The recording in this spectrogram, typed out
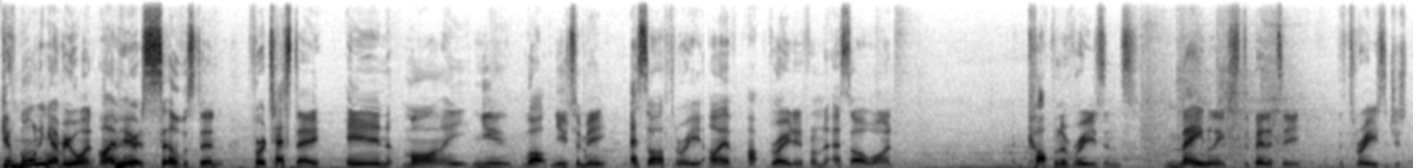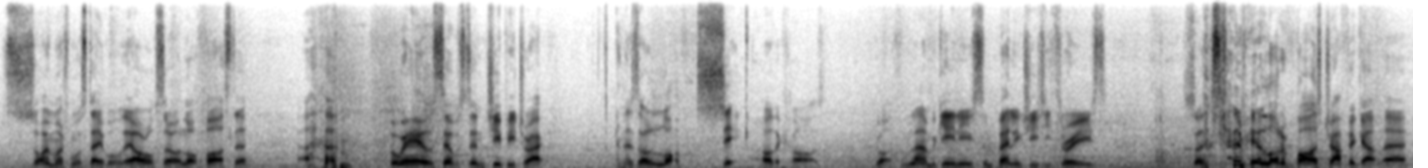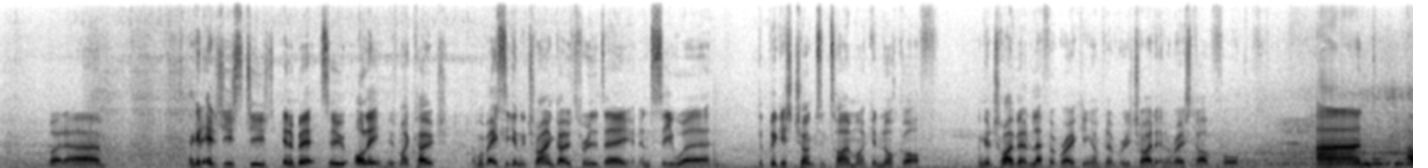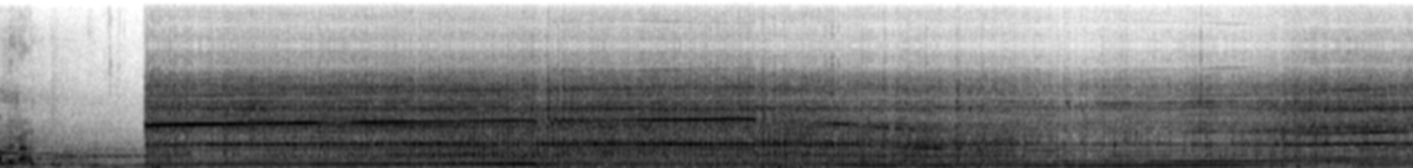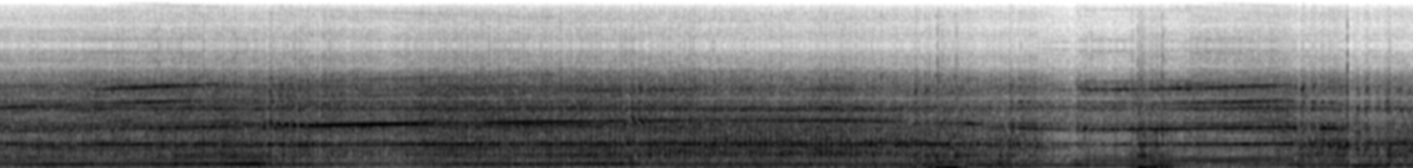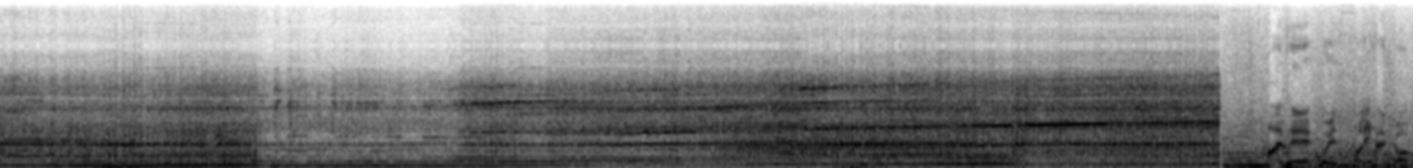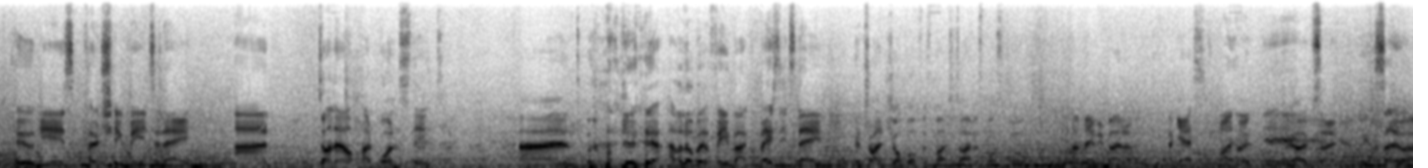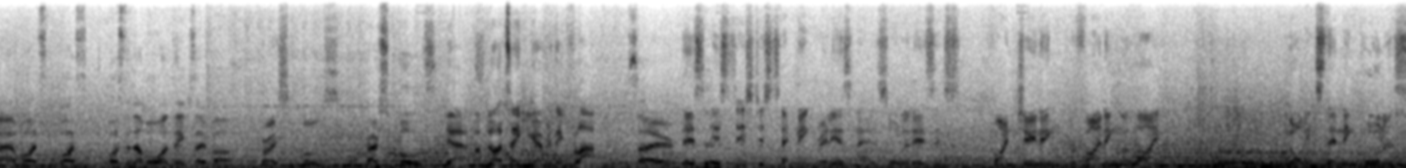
Good morning, everyone. I'm here at Silverstone for a test day in my new, well, new to me, SR3. I have upgraded from the SR1. A couple of reasons. Mainly stability. The threes are just so much more stable. They are also a lot faster. Um, but we're here at Silverstone GP track, and there's a lot of sick other cars. We've got some Lamborghinis, some Bentley GT3s. So there's going to be a lot of fast traffic out there. But um, I'm going to introduce you in a bit to Ollie, who's my coach. And we're basically going to try and go through the day and see where the biggest chunks of time I can knock off. I'm going to try a bit of left foot braking. I've never really tried it in a race car before. And have a look around. I'm here with Ollie Hancock, who is coaching me today. And done out, had one stint, and have a little bit of feedback. But basically today, I'm to try and chop off as much time as possible, and maybe better, I guess. I hope. Yeah, We yeah, hope so. yeah. So, uh, what's, what's, what's the number one thing so far? Grow some balls. Grow some balls. Yeah, I'm not taking everything flat. So, There's, it's, it's just technique, really, isn't it? It's all it is. It's fine tuning, refining the line, not extending corners.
